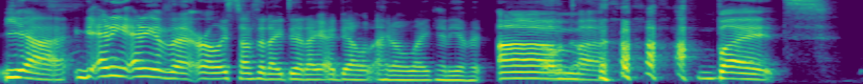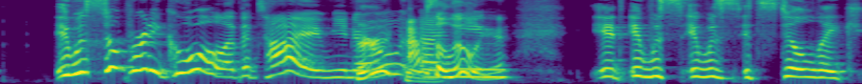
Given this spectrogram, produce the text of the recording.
Yeah, any any of the early stuff that I did, I, I don't I don't like any of it. Um, but it was still pretty cool at the time, you know. Very cool. I Absolutely. mean, it it was it was it's still like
